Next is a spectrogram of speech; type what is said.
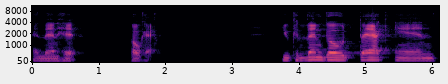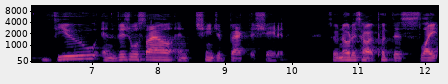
and then hit OK. You can then go back and view and visual style and change it back to shaded. So notice how I put this slight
